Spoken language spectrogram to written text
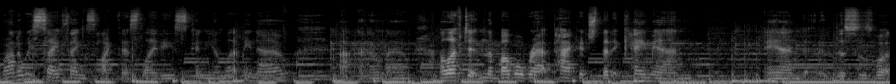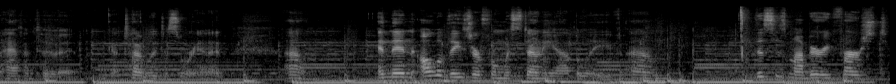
Why do we save things like this ladies? Can you let me know? I, I don't know. I left it in the bubble wrap package that it came in and this is what happened to it got totally disoriented. Um, and then all of these are from Winstonia, I believe. Um, this is my very first,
